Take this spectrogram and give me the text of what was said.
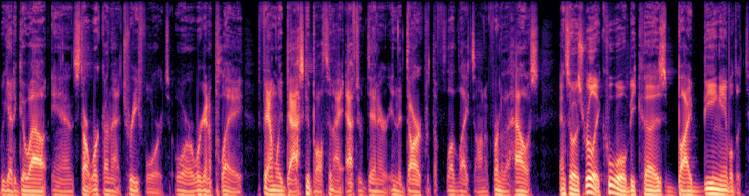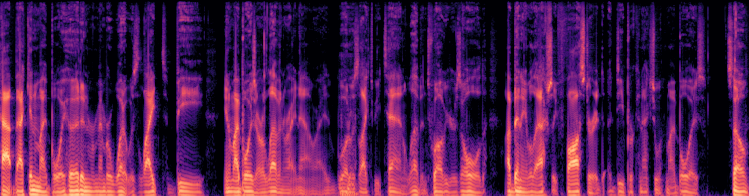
we got to go out and start work on that tree fort, or we're gonna play family basketball tonight after dinner in the dark with the floodlights on in front of the house. And so it's really cool because by being able to tap back into my boyhood and remember what it was like to be, you know, my boys are 11 right now, right? What it was like to be 10, 11, 12 years old. I've been able to actually foster a, a deeper connection with my boys. So,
